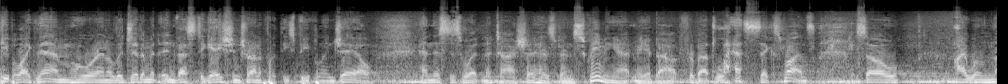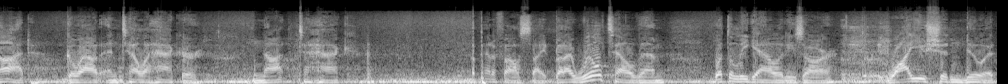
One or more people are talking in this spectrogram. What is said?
people like them who are in a legitimate investigation trying to put these people in jail. And this is what Natasha has been screaming at me about for about the last six months. So I will not go out and tell a hacker not to hack pedophile site, but I will tell them what the legalities are, why you shouldn't do it,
